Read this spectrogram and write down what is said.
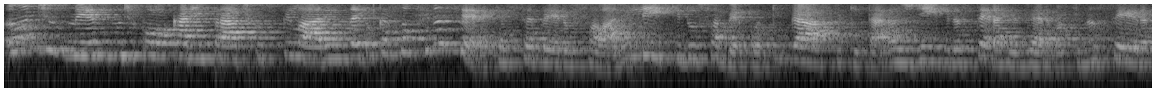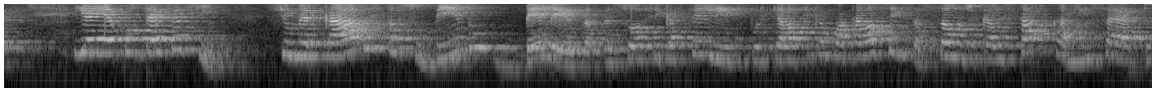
antes mesmo de colocar em prática os pilares da educação financeira, que é saber o salário líquido, saber quanto gasta, quitar as dívidas, ter a reserva financeira. E aí acontece assim: se o mercado está subindo, beleza, a pessoa fica feliz porque ela fica com aquela sensação de que ela está no caminho certo,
